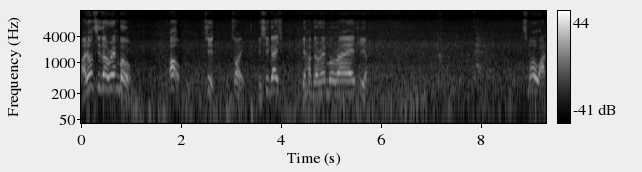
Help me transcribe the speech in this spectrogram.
I don't see the rainbow. Oh, shit. Sorry. You see, guys? You have the rainbow right here. Small one.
